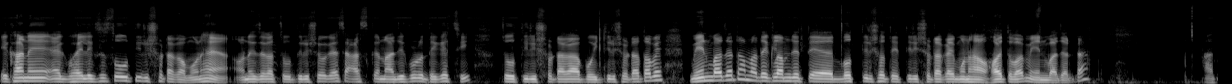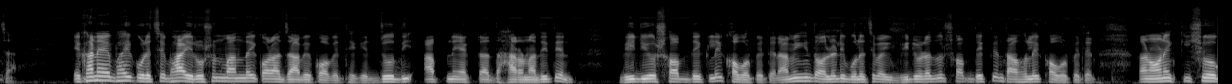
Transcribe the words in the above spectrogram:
এখানে এক ভাই লিখছে, চৌত্রিশশো টাকা মনে। হ্যাঁ অনেক জায়গায় চৌত্রিশশো গেছে। আজকে নাজিরপুরও দেখেছি, চৌত্রিশশো টাকা, পঁয়ত্রিশশো টাকা। তবে মেন বাজারটা আমরা দেখলাম যে বত্রিশশো, তেত্রিশশো টাকায় মনে হয় হয়তো বা মেন বাজারটা। আচ্ছা এখানে এক ভাই করেছে, ভাই, রসুন বান্দাই করা যাবে কবে থেকে? যদি আপনি একটা ধারণা দিতেন ভিডিও সব দেখলেই খবর পেতেন। আমি কিন্তু অলরেডি বলেছি ভাই, ভিডিওটা যদি সব দেখতেন তাহলেই খবর পেতেন। কারণ অনেক কৃষক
